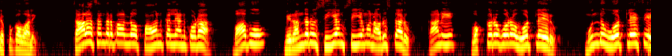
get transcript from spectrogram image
చెప్పుకోవాలి. చాలా సందర్భాల్లో పవన్ కళ్యాణ్ కూడా బాబు మీరందరూ సీఎం సీఎం అని అరుస్తారు కానీ ఒక్కరు కూడా ఓట్లేయరు. ముందు ఓట్లేసి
